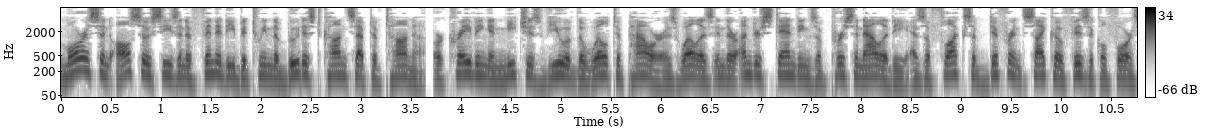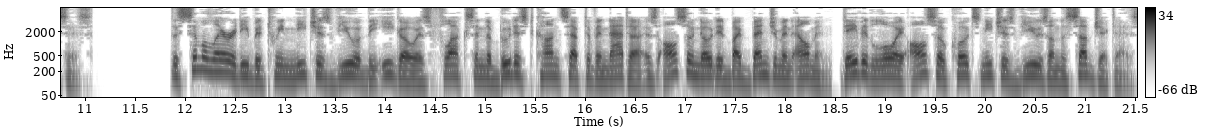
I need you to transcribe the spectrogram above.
Morrison also sees an affinity between the Buddhist concept of tanha, or craving and Nietzsche's view of the will to power as well as in their understandings of personality as a flux of different psycho-physical forces. The similarity between Nietzsche's view of the ego as flux and the Buddhist concept of anatta is also noted by Benjamin Elman. David Loy also quotes Nietzsche's views on the subject as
